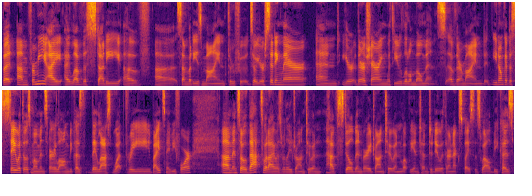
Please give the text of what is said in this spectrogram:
But um, for me, I I love the study of uh, somebody's mind through food. So you're sitting there and you're they're sharing with you little moments of their mind. You don't get to stay with those moments very long because they last what three bites, maybe four. Um, and so that's what I was really drawn to and have still been very drawn to and what we intend to do with our next place as well. Because,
